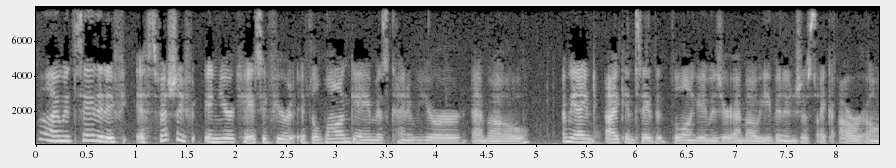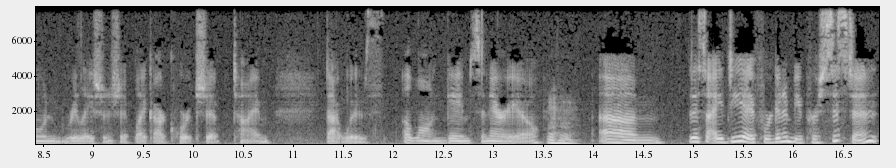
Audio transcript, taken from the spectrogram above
Well, I would say that if, especially if, in your case, if you're if the long game is kind of your mo. I mean, I, I can say that the long game is your mo, even in just like our own relationship, like our courtship time. That was a long game scenario. hmm um, this idea if we're going to be persistent,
